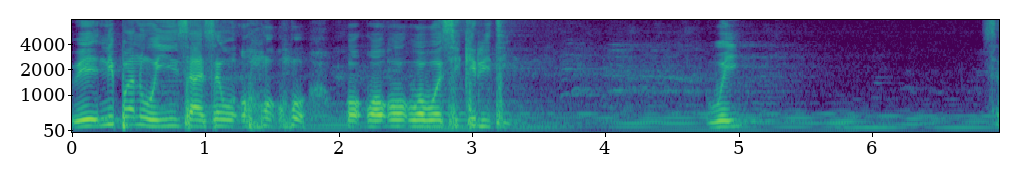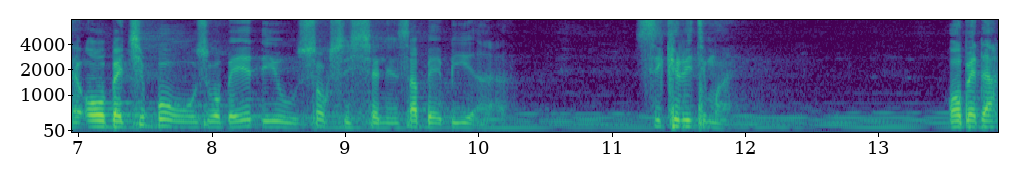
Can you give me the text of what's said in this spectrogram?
we nipa no inside say, oh, oh, oh, oh, oh, oh, oh, oh security. We sɛ ɔbɛkyi bɔ o sɛ ɔbɛyɛ de socks hyɛ ne nsa baabi security man ɔbɛda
